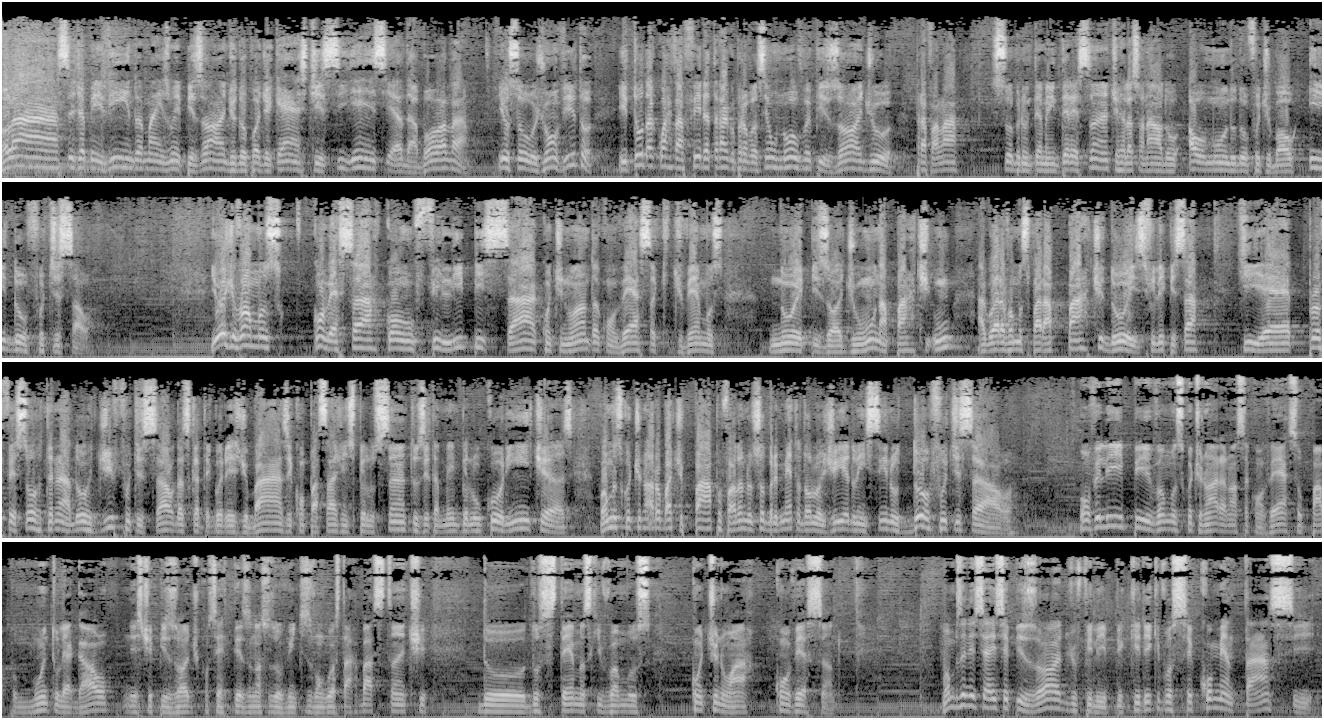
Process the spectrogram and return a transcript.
Olá, seja bem-vindo a mais um episódio do podcast Ciência da Bola. Eu sou o João Vitor e toda quarta-feira trago para você um novo episódio para falar sobre um tema interessante relacionado ao mundo do futebol e do futsal. E hoje vamos conversar com Felipe Sá, continuando a conversa que tivemos no episódio 1, na parte 1. Agora vamos para a parte 2. Felipe Sá que é professor treinador de futsal das categorias de base, com passagens pelo Santos e também pelo Corinthians. Vamos continuar o bate-papo falando sobre metodologia do ensino do futsal. Bom, Felipe, vamos continuar a nossa conversa, o um papo muito legal. Neste episódio, com certeza, nossos ouvintes vão gostar bastante do, dos temas que vamos continuar conversando. Vamos iniciar esse episódio, Felipe. Queria que você comentasse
